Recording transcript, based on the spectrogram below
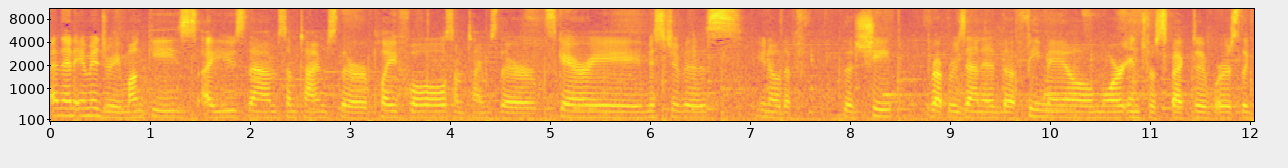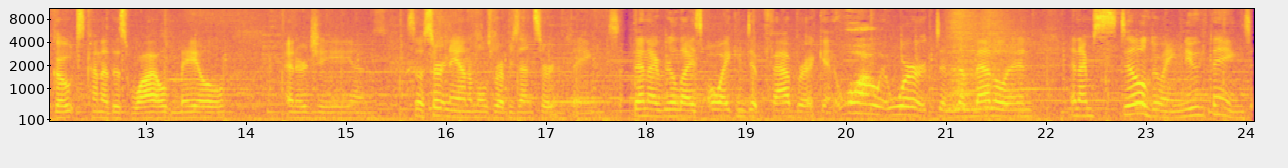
And then imagery, monkeys, I use them. Sometimes they're playful, sometimes they're scary, mischievous. You know, the, the sheep represented the female, more introspective, whereas the goat's kind of this wild male energy. and. So certain animals represent certain things. Then I realized, oh, I can dip fabric, and whoa, it worked, and the metal, and, and I'm still doing new things.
